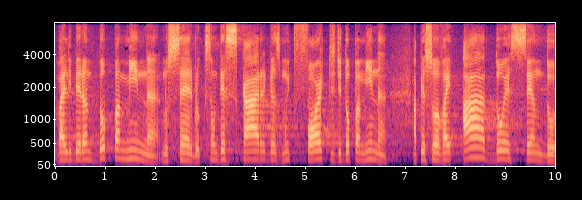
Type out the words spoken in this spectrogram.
vai liberando dopamina no cérebro, que são descargas muito fortes de dopamina. A pessoa vai adoecendo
